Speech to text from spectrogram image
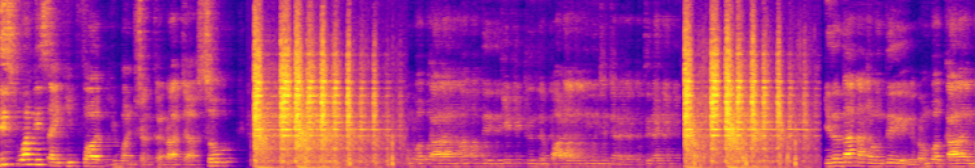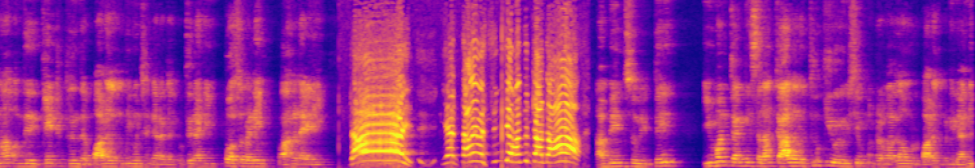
This one is I think for Yuvan Shankar Raja. So ரொம்ப காலமா வந்து இது கேட்டுட்டு இருந்த பாடல்கள் வந்து ரொம்ப காலமா வந்து கேட்டுட்டு இருந்த பாடல் வந்து யுவன் சங்கர் ராஜா குத்துறாடி இப்போ சொல்லடி வாங்கடாடி என் தலைவன் சிங்கம் வந்துட்டான்டா. அப்படின்னு சொல்லிட்டு யுவன் கன்னிஸ் எல்லாம் காலையில தூக்கி ஒரு விஷயம் பண்ற மாதிரி தான் ஒரு பாடல் பண்ணிருக்காங்க.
